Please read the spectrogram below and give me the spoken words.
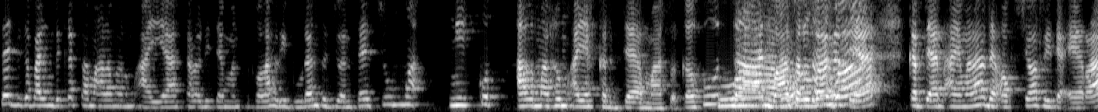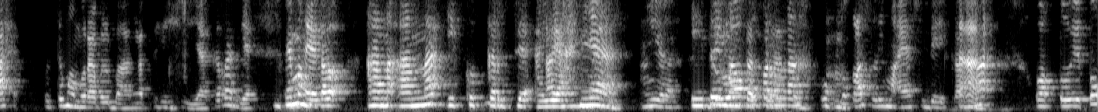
saya juga paling dekat sama almarhum ayah. Kalau di zaman sekolah liburan tujuan saya cuma ngikut almarhum ayah kerja masuk ke hutan. Wah, Wah, seru seru banget banget. ya. Kerjaan ayah mana ada offshore di daerah itu memorable banget. Iya, keren ya. Memang ya kalau anak-anak ikut kerja ayahnya, Iya. itu Dulu aku sesuatu. pernah waktu kelas 5 SD karena waktu itu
